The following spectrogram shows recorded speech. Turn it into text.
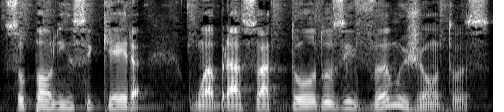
sou Paulinho Siqueira. Um abraço a todos e vamos juntos.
